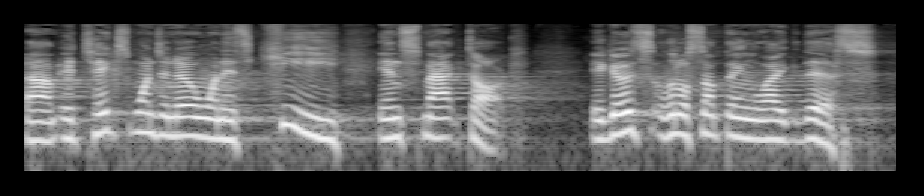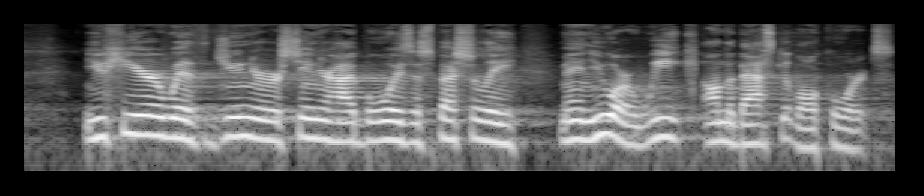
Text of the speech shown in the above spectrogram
Um, it takes one to know one is key in smack talk. It goes a little something like this. You hear with junior or senior high boys, especially, man, you are weak on the basketball courts.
